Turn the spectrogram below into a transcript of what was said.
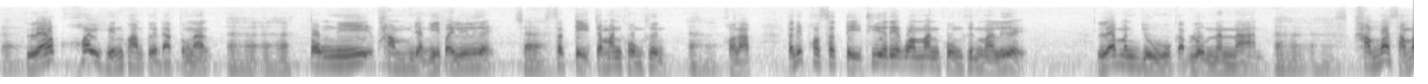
ใช่แล้วค่อยเห็นความเกิดดับตรงนั้น อ่าฮะอ่าฮะตรงนี้ทำอย่างนี้ไปเรื่อยใช่ๆ สติจะมั่นคงขึ้น อ่าฮะขอรับ ตอนนี้พอสติที่เรียกว่ามั่นคงขึ้นมาเรื่อย แล้วมันอยู่กับลมนานอ่าฮะอ่าฮะๆคำว่าสัมป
